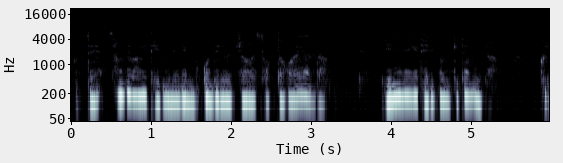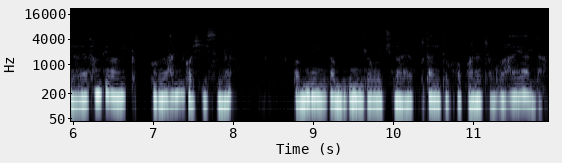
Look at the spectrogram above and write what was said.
그때 상대방이 대리인에게 무권 대리를 주장할 수 없다고 하여야 한다. 대리인에게 대리권이 있기 때문이다. 그리하여 상대방이 급부를 한 것이 있으면 법률행위가 무효인 경우에 준하여 부당이득으로 반환 청구를 하여야 한다.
